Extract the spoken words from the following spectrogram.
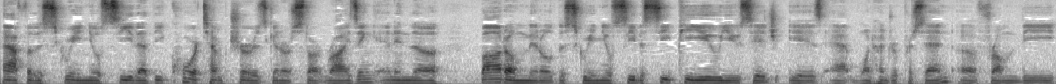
half of the screen you'll see that the core temperature is going to start rising and in the bottom middle of the screen, you'll see the CPU usage is at 100% uh, from the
